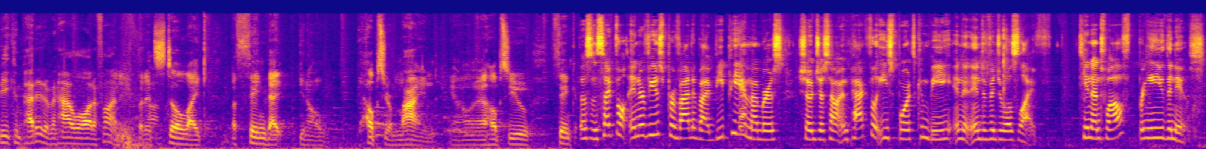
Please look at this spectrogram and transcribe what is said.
be competitive and have a lot of fun. But it's still like a thing that, you know, helps your mind, you know, and it helps you think. Those insightful interviews provided by BPA members show just how impactful esports can be in an individual's life. TNN 12, bringing you the news.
